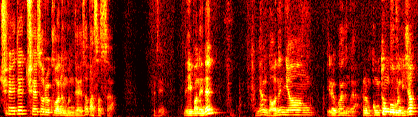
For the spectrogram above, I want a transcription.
최대 최소를 구하는 문제에서 봤었어요. 그지? 근데 이번에는 그냥 너는 0이라고 하는 거야. 그럼 공통 부분이죠?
